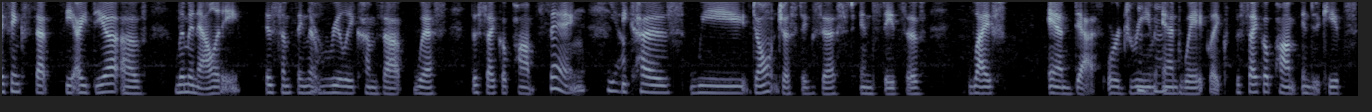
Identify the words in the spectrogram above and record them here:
I think that the idea of liminality is something that yeah. really comes up with the psychopomp thing yeah. because we don't just exist in states of life and death or dream mm-hmm. and wake. Like the psychopomp indicates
